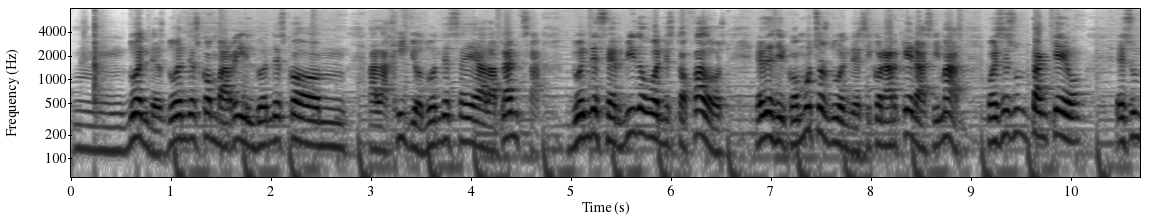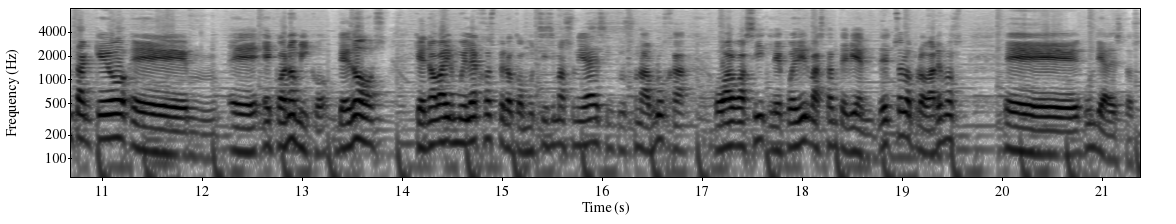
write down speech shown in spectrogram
Mm, duendes, duendes con barril, duendes con alajillo, duendes eh, a la plancha, duendes servido o en estofados. Es decir, con muchos duendes y con arqueras y más. Pues es un tanqueo, es un tanqueo económico de dos que no va a ir muy lejos, pero con muchísimas unidades, incluso una bruja o algo así, le puede ir bastante bien. De hecho, lo probaremos eh, un día de estos.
